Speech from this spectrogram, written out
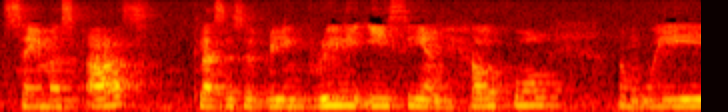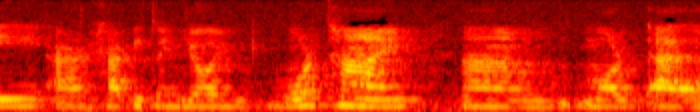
same as us. Classes are being really easy and helpful and we are happy to enjoy more time, um, more, uh,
